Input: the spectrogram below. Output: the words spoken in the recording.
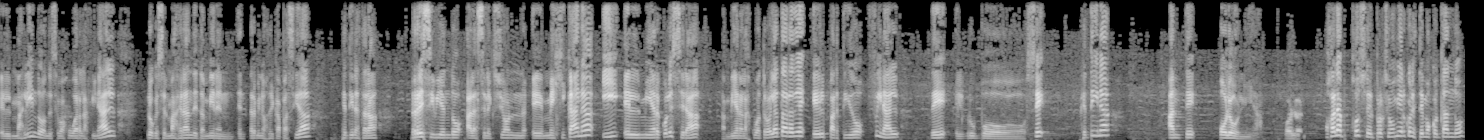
el más lindo, donde se va a jugar la final. Creo que es el más grande también en, términos de capacidad. Argentina estará recibiendo a la selección eh, mexicana y el miércoles será también a las 4 de la tarde el partido final del grupo C Argentina ante Polonia. Ojalá, José, el próximo miércoles estemos contando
